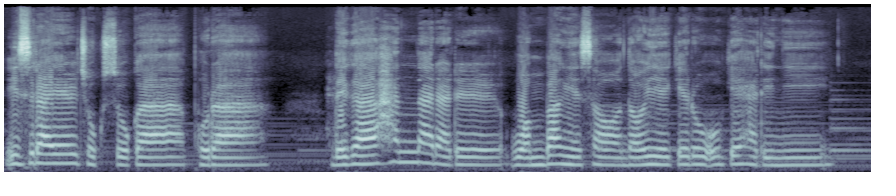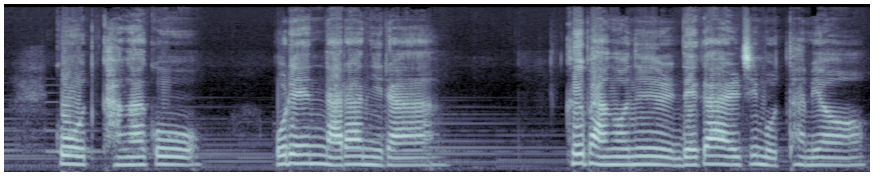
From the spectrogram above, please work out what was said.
이스라엘 족소가 보라. 내가 한 나라를 원방에서 너희에게로 오게 하리니 곧 강하고 오랜 나라니라. 그 방언을 내가 알지 못하며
